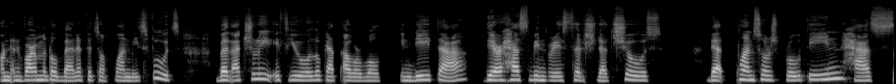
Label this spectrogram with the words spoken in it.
on environmental benefits of plant-based foods, but actually if you look at our world in data, there has been research that shows that plant source protein has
